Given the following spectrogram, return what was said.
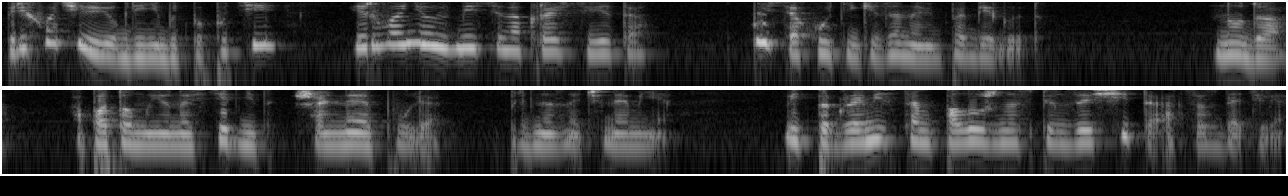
Перехвачу ее где-нибудь по пути и рванем вместе на край света. Пусть охотники за нами побегают. Ну да, а потом ее настигнет шальная пуля, предназначенная мне. Ведь программистам положена спецзащита от создателя.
